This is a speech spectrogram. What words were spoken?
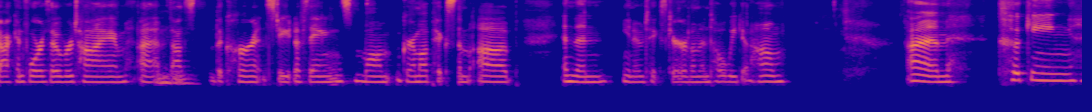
back and forth over time. Um, mm-hmm. That's the current state of things. Mom, grandma picks them up and then, you know, takes care of them until we get home. Um, cooking,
